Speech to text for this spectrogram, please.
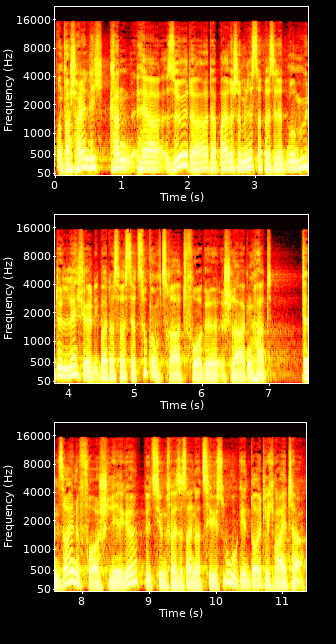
Und wahrscheinlich kann Herr Söder, der bayerische Ministerpräsident, nur müde lächeln über das, was der Zukunftsrat vorgeschlagen hat. Denn seine Vorschläge, beziehungsweise seiner CSU, gehen deutlich weiter.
